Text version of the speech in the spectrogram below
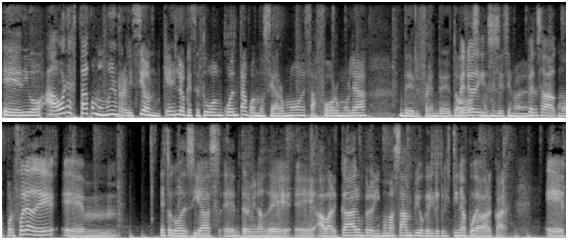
eh, digo, ahora está como muy en revisión, qué es lo que se tuvo en cuenta cuando se armó esa fórmula del Frente de Todos en dis- 2019. Pensaba como por fuera de eh, esto que vos decías en términos de eh, abarcar un peronismo más amplio que el que Cristina puede abarcar. Eh,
